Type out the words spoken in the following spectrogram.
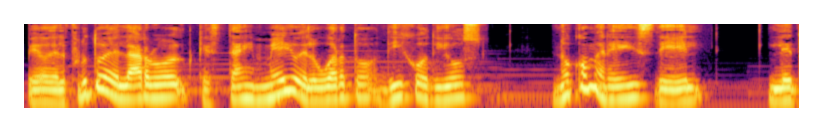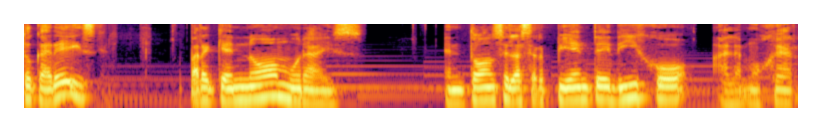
pero del fruto del árbol que está en medio del huerto, dijo Dios, no comeréis de él, le tocaréis, para que no muráis. Entonces la serpiente dijo a la mujer,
